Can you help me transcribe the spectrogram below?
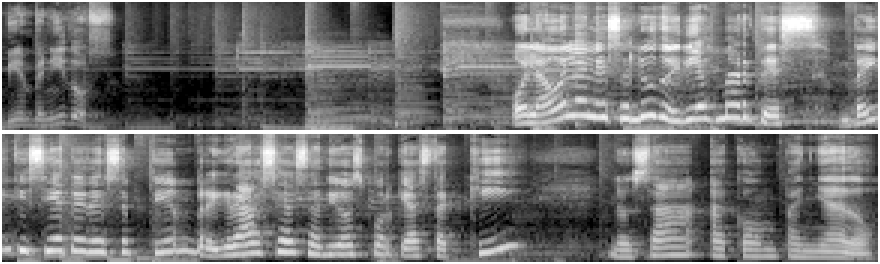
Bienvenidos. Hola, hola, les saludo. Hoy día es martes 27 de septiembre. Gracias a Dios porque hasta aquí nos ha acompañado.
